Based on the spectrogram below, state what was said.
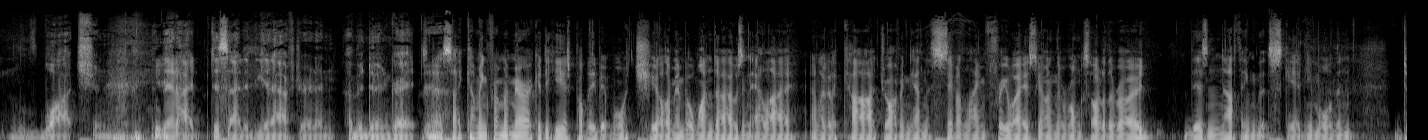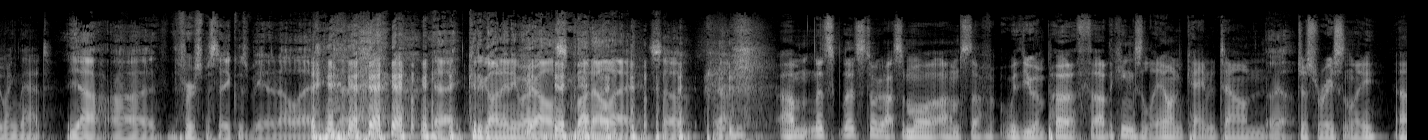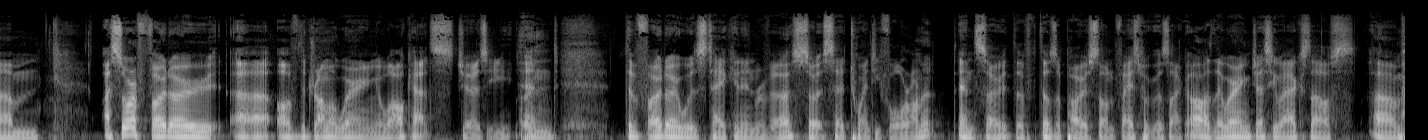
watch, and then I decided to get after it, and I've been doing great. I was going to say, coming from America to here is probably a bit more chill. I remember one day I was in LA and I got a car driving down the seven lane freeways going the wrong side of the road. There's nothing that scared me more than doing that. Yeah, uh, the first mistake was being in LA. Yeah, yeah could have gone anywhere else but LA. So yeah. Um, let's let's talk about some more um, stuff with you in Perth. Uh, the Kings of Leon came to town Oh, yeah. just recently. Um, I saw a photo uh, of the drummer wearing a Wildcats jersey, Oh, yeah. and the photo was taken in reverse, so it said 24 on it. And so the, there was a post on Facebook that was like, "Oh, they're wearing Jesse Wagstaff's um,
